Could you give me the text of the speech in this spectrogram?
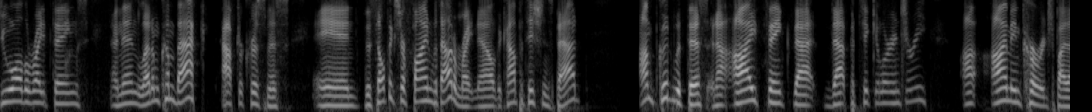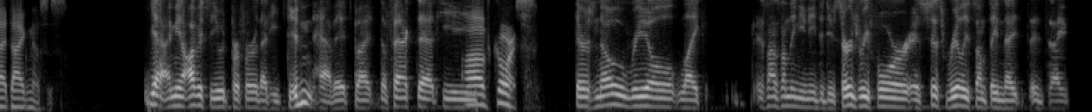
do all the right things, and then let him come back after Christmas. And the Celtics are fine without him right now. The competition's bad. I'm good with this, and I, I think that that particular injury, I, I'm encouraged by that diagnosis. Yeah, I mean, obviously you would prefer that he didn't have it, but the fact that he Of course, there's no real like it's not something you need to do surgery for. It's just really something that, that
